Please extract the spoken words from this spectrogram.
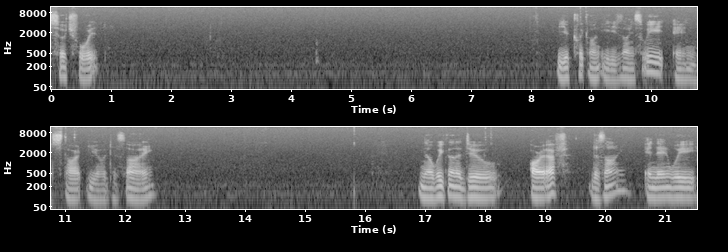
search for it. You click on eDesign Suite and start your design. Now we're going to do RF design and then we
